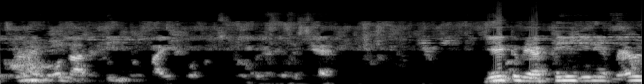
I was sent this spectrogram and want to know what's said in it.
ਉਹਨਾਂ ਨੇ ਬਹੁਤ ਲਾ ਦਿੱਤੀ। ਭਾਈ ਜੇ ਇੱਕ ਵਿਅਕਤੀ ਜਿਹਨੇ ਬਹਿਬਲ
